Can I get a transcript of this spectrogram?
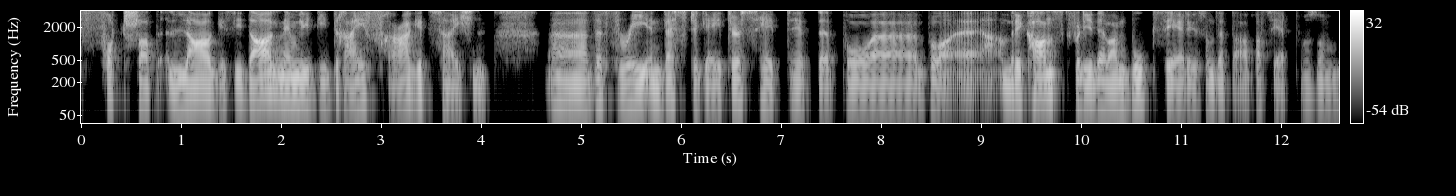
fortsatt lages i dag, nemlig De drei Fragezeichen. Uh, The Three Investigators het, het det på, uh, på uh, amerikansk, fordi det var en bokserie som dette er basert på, som,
